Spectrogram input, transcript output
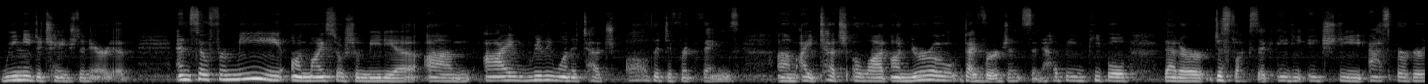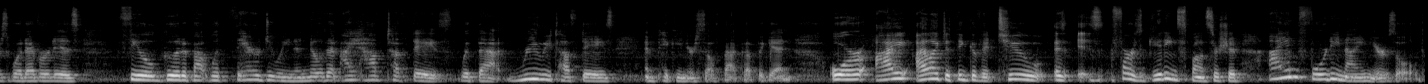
We need to change the narrative. And so for me on my social media, um, I really want to touch all the different things. Um, I touch a lot on neurodivergence and helping people that are dyslexic, ADHD, Asperger's, whatever it is, feel good about what they're doing and know that I have tough days with that, really tough days, and picking yourself back up again. Or I, I like to think of it too, as, as far as getting sponsorship, I am 49 years old.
